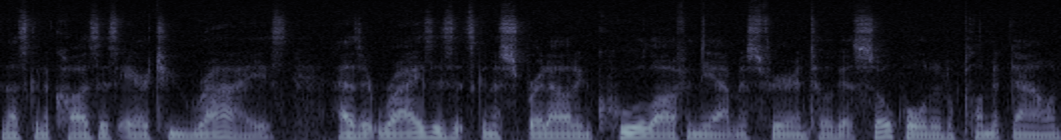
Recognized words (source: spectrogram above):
and that's going to cause this air to rise. As it rises, it's going to spread out and cool off in the atmosphere until it gets so cold it'll plummet down.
